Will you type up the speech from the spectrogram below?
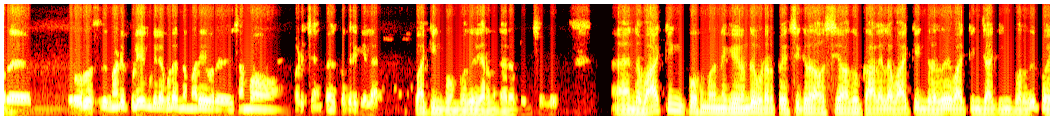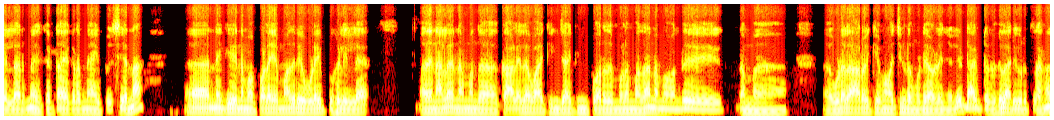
ஒரு ஒரு ஒரு வருஷத்துக்கு முன்னாடி புளியங்குடியில் கூட இந்த மாதிரி ஒரு சம்பவம் படித்தேன் பத்திரிக்கையில் வாக்கிங் போகும்போது இறந்துட்டாரு அப்படின்னு சொல்லி. இந்த வாக்கிங் போகும்போது இன்னைக்கு வந்து உடற்பயிற்சிக்கிறது அவசியம். அதுவும் காலையில் வாக்கிங்கிறது வாக்கிங் ஜாக்கிங் போகிறது இப்போ எல்லாருமே கட்டாய கடமையாகி போச்சு. ஏன்னா இன்னைக்கு நம்ம பழைய மாதிரி உழைப்புகள் இல்லை. அதனால நம்ம இந்த காலையில் வாக்கிங் ஜாக்கிங் போகிறது மூலமாக தான் நம்ம வந்து நம்ம உடலை ஆரோக்கியமாக வச்சுக்கிட முடியும் அப்படின்னு சொல்லி டாக்டர்கள் அறிவுறுத்துறாங்க.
